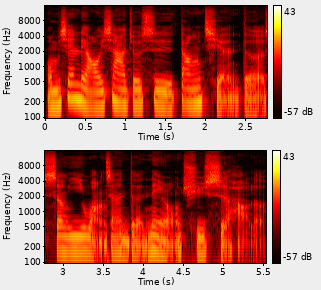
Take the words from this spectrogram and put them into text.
我们先聊一下，就是当前的生意网站的内容趋势好了。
